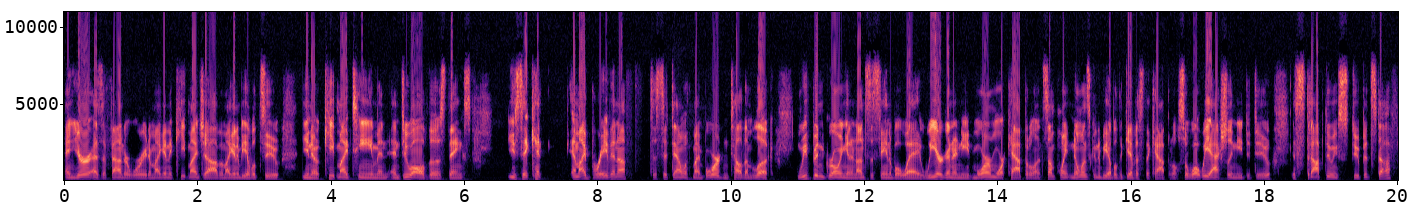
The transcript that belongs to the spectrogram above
and you're as a founder worried am i going to keep my job am i going to be able to you know keep my team and, and do all of those things you say can am i brave enough to sit down with my board and tell them, look, we've been growing in an unsustainable way. We are going to need more and more capital. And at some point, no one's going to be able to give us the capital. So, what we actually need to do is stop doing stupid stuff.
